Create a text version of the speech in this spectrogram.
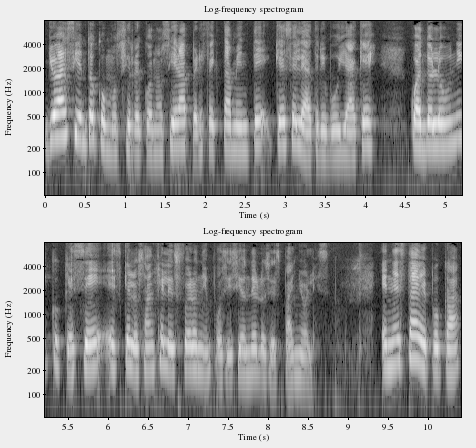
Yo asiento como si reconociera perfectamente qué se le atribuye a qué, cuando lo único que sé es que los ángeles fueron imposición de los españoles. En esta época,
